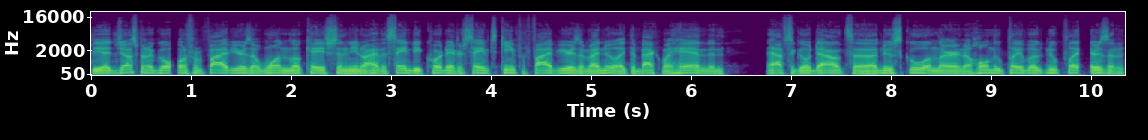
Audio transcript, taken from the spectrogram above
the adjustment of going from five years at one location. You know, I had the same D coordinator, same scheme for five years, and I knew like the back of my hand. And have to go down to a new school and learn a whole new playbook, new players, and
